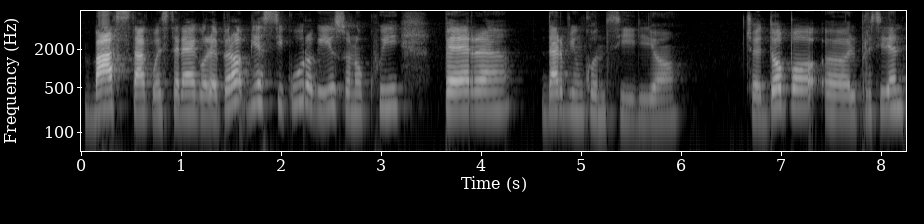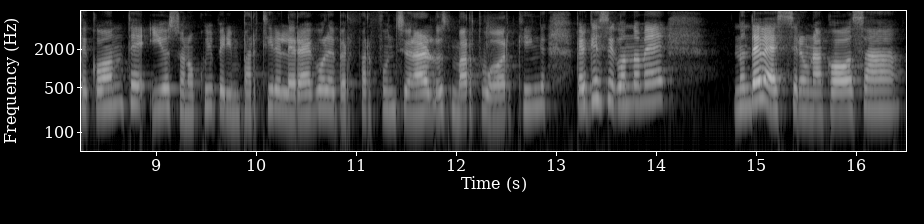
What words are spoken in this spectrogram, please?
basta queste regole, però vi assicuro che io sono qui per darvi un consiglio. Cioè, dopo uh, il presidente Conte, io sono qui per impartire le regole per far funzionare lo smart working, perché secondo me non deve essere una cosa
